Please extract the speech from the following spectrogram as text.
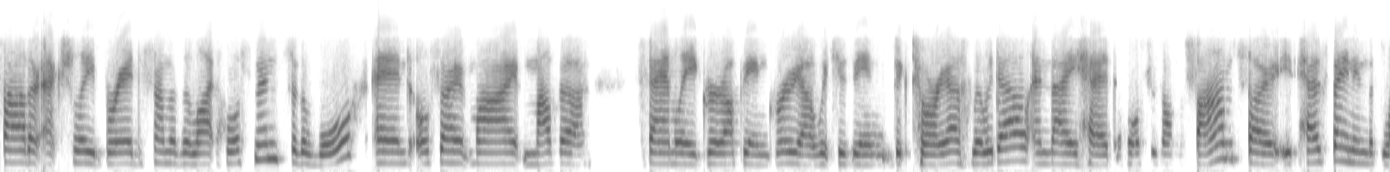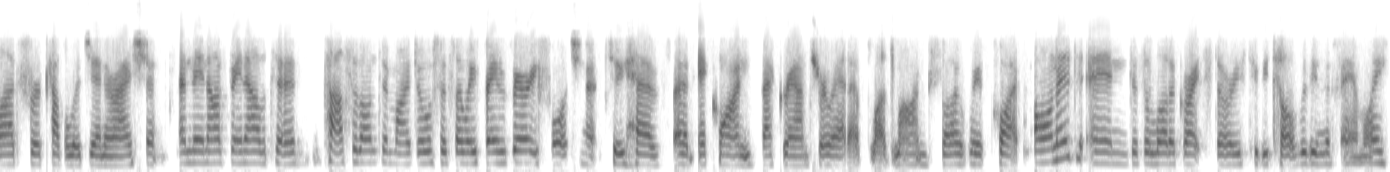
father actually bred some of the light horsemen for the war, and also my mother family grew up in Gruyere, which is in Victoria, Lilydale, and they had horses on the farm. So it has been in the blood for a couple of generations. And then I've been able to pass it on to my daughter. So we've been very fortunate to have an equine background throughout our bloodline. So we're quite honoured, and there's a lot of great stories to be told within the family.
